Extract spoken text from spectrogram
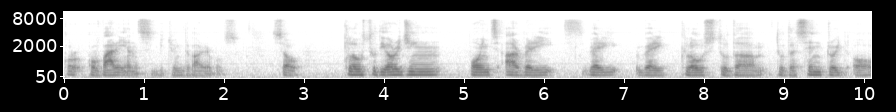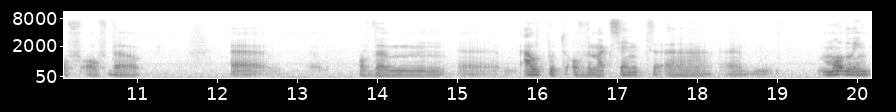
co covariance between the variables. So close to the origin points are very, very, very close to the to the centroid of of the uh, of the um, uh, output of the Maxent uh, uh, modeling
